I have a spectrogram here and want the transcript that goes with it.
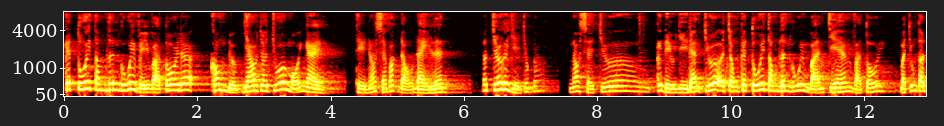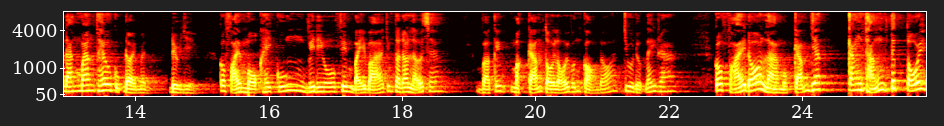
cái túi tâm linh của quý vị và tôi đó không được giao cho Chúa mỗi ngày, thì nó sẽ bắt đầu đầy lên. Nó chứa cái gì trong đó? Nó sẽ chứa cái điều gì đang chứa ở trong cái túi tâm linh của quý bạn chị em và tôi mà chúng ta đang mang theo cuộc đời mình. Điều gì? Có phải một hay cuốn video phim bậy bạ chúng ta đã lỡ xem và cái mặc cảm tội lỗi vẫn còn đó, chưa được lấy ra? Có phải đó là một cảm giác căng thẳng, tức tối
